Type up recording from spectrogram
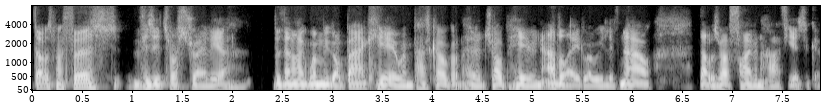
that was my first visit to Australia. But then I, when we got back here, when Pascale got her job here in Adelaide, where we live now, that was about five and a half years ago.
